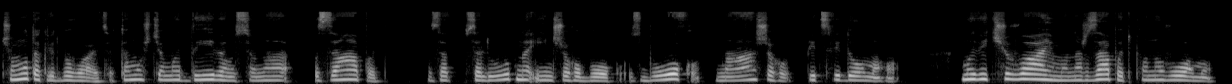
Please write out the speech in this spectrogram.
чому так відбувається? Тому що ми дивимося на запит з абсолютно іншого боку, з боку нашого підсвідомого. Ми відчуваємо наш запит по-новому.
